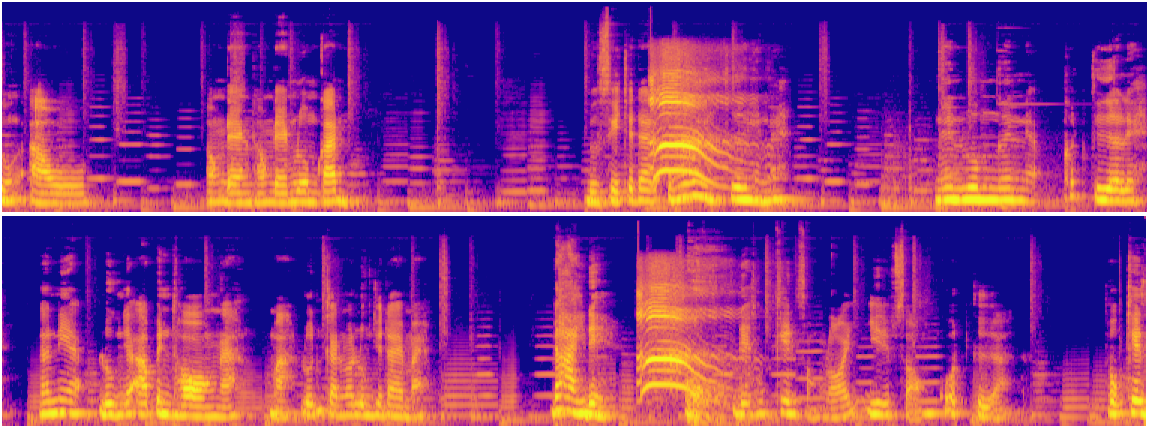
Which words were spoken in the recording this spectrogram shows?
ลุงเอาทองแดงทองแดงรวมกัน ดูซิจะได้โอ้ยเกลือเห็นไหมเงินรวมเงินเนี่ยโคตรเกลือเลยแล้วเนี่ยลุงจะเอาเป็นทองนะ มาลุ้นกันว่าลุงจะได้ไหม ได้เดเดโทเค็น222 โคตรเกลือ โทเค็น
